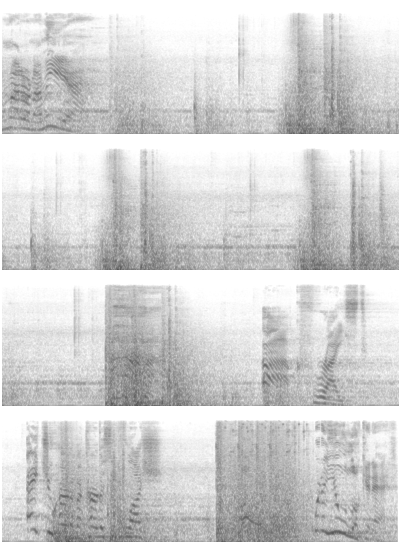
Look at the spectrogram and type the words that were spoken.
Madonna mia! Ah, Christ. Ain't you heard of a courtesy flush? What are you looking at?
